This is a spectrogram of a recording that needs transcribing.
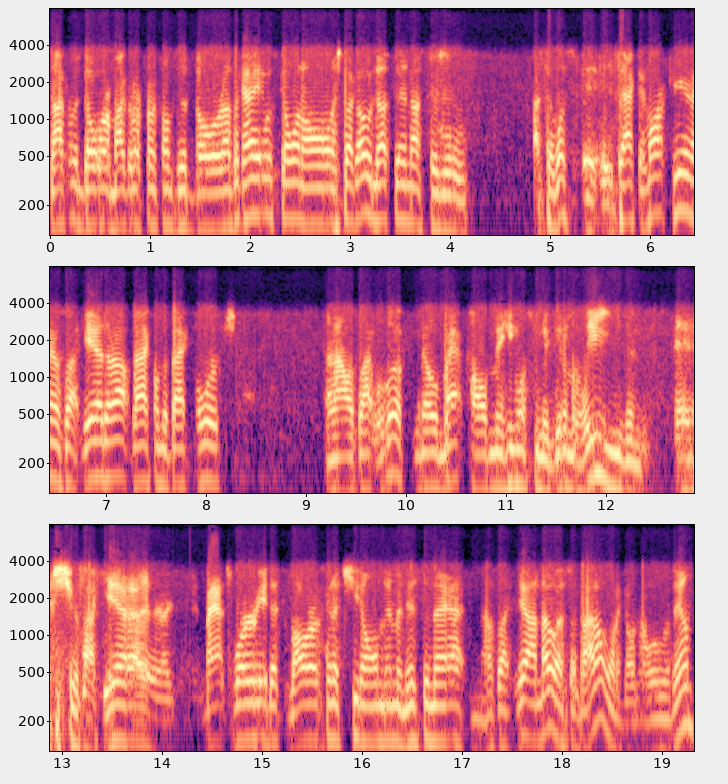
knock on the door. My girlfriend comes to the door. I was like, "Hey, what's going on?" She's like, "Oh, nothing." I said, "Well," I said, "What's is Zach and Mark here?" And I was like, "Yeah, they're out back on the back porch." And I was like, "Well, look, you know, Matt called me. He wants me to get him to leave." And and she was like, "Yeah." Matt's worried that Laura's going to cheat on him and this and that. And I was like, yeah, I know. I said, I don't want to go nowhere with them.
